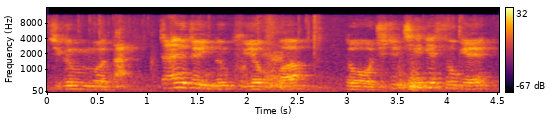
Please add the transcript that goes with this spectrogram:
지금 뭐 딱 짜여져 있는 구역과 또 추진 체계 속에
